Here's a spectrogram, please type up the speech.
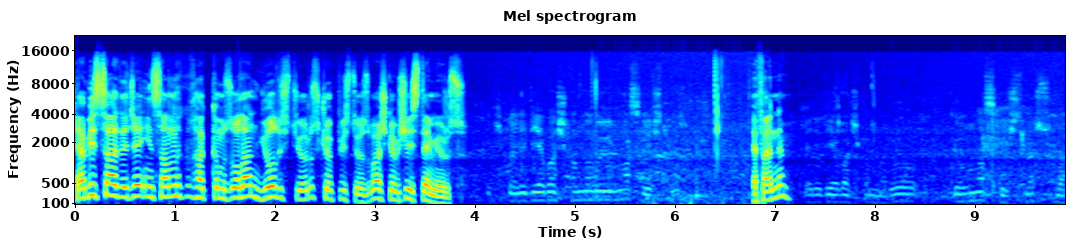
Ya biz sadece insanlık hakkımız olan yol istiyoruz, köprü istiyoruz. Başka bir şey istemiyoruz. Peki belediye başkanları o yolu nasıl geçtiler? Efendim? Belediye başkanları o yolu nasıl geçtiler sular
